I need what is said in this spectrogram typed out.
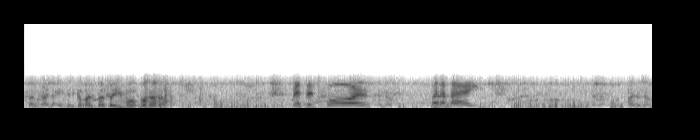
Kala, ay, hindi ka balbal sa imo. Message for, ano? para kay, Ano lang?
